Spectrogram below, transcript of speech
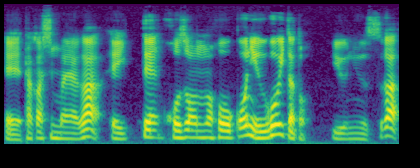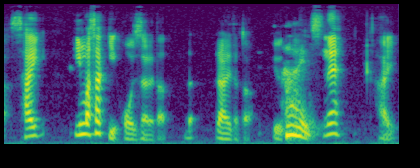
えー、高島屋が、えー、一点保存の方向に動いたというニュースが、最、今さっき報じられた、られたということですね。はい。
